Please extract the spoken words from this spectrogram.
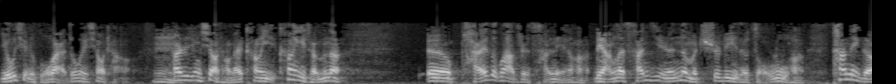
尤其是国外都会笑场，嗯他是用笑场来抗议，抗议什么呢？呃，牌子挂的是残联哈，两个残疾人那么吃力的走路哈，他那个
